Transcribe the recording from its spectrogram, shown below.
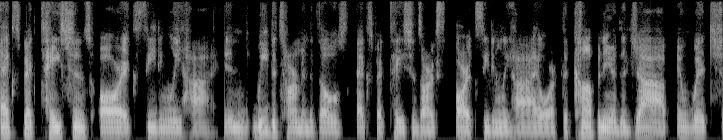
expectations are exceedingly high and we determine that those expectations are are exceedingly high or the company or the job in which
